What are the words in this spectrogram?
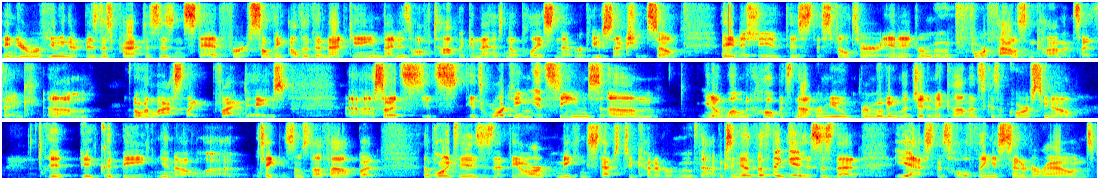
and you're reviewing their business practices instead for something other than that game, that is off topic and that has no place in that review section. So they initiated this this filter and it removed 4,000 comments, I think, um, over the last like five days. Uh, so it's it's it's working. It seems. Um, you know, one would hope it's not remo- removing legitimate comments because, of course, you know, it it could be you know uh, taking some stuff out. But the point is, is that they are making steps to kind of remove that because I mean, the thing is, is that yes, this whole thing is centered around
